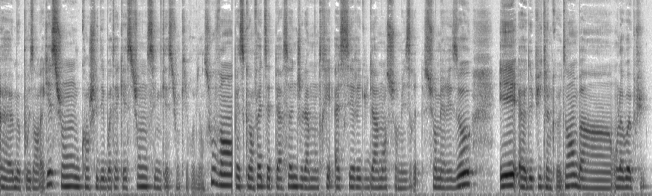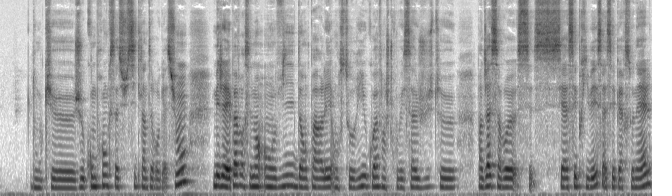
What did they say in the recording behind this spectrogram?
euh, me posant la question, ou quand je fais des boîtes à questions, c'est une question qui revient souvent, parce qu'en fait cette personne, je la montrais assez régulièrement sur mes, sur mes réseaux, et euh, depuis quelques temps, ben, on la voit plus. Donc euh, je comprends que ça suscite l'interrogation, mais j'avais pas forcément envie d'en parler en story ou quoi, enfin je trouvais ça juste... Enfin déjà c'est assez privé, c'est assez personnel,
